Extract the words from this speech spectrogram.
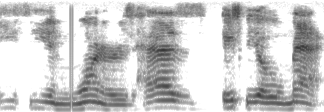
DC and Warner's has HBO Max,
